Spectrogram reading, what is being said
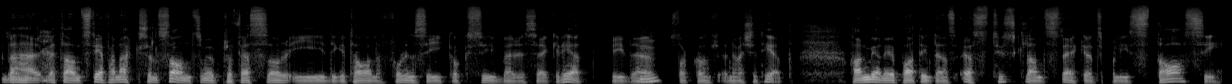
Den här, vet han, Stefan Axelsson som är professor i digital forensik och cybersäkerhet vid eh, mm. Stockholms universitet. Han menar ju på att inte ens Östtysklands säkerhetspolis Stasi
